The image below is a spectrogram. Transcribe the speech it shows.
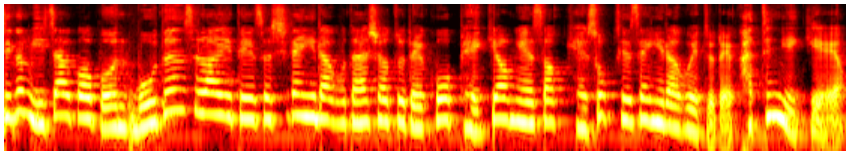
지금 이 작업은 모든 슬라이드에서 실행이라고도 하셔도 되고 배경에서 계속 재생이라고 해도 돼요. 같은 얘기예요.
